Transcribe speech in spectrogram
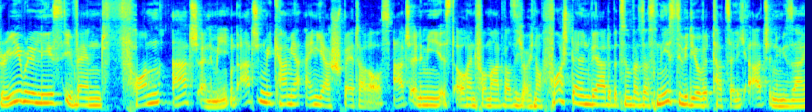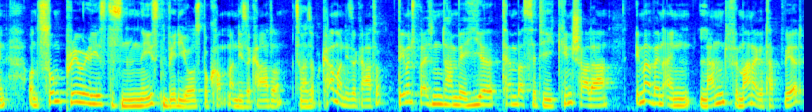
Pre-Release-Event von Arch Enemy. Und Arch Enemy kam ja ein Jahr später raus. Arch Enemy ist auch ein Format, was ich euch noch vorstellen werde, beziehungsweise das nächste Video wird tatsächlich Arch Enemy sein. Und zum Pre-Release des nächsten Videos bekommt man diese Karte, beziehungsweise bekam man diese Karte. Dementsprechend haben wir hier Temba City Kinshala. Immer wenn ein Land für Mana getappt wird,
